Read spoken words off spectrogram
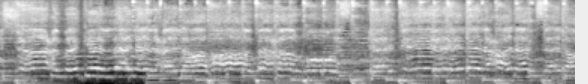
الشعب كله للعلا بعروس يهدي للعلم سلام.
